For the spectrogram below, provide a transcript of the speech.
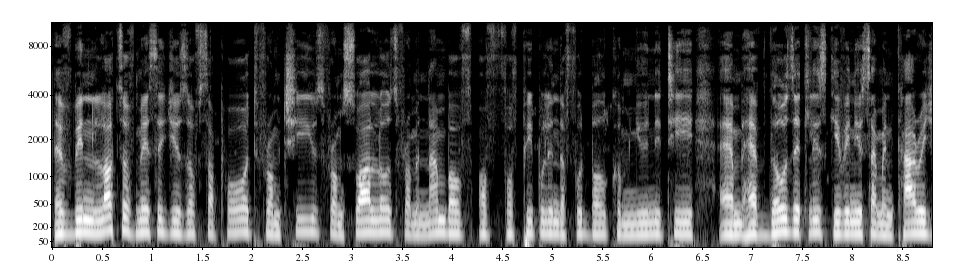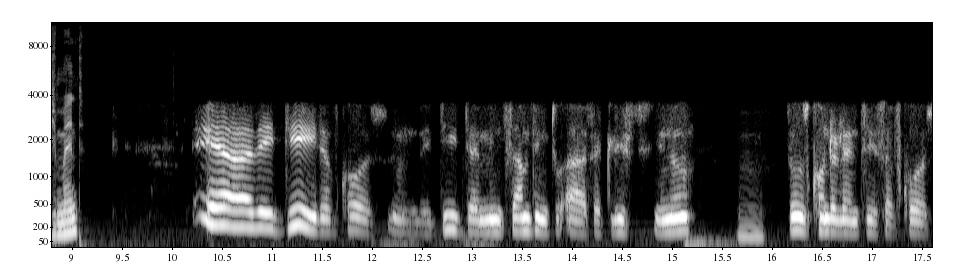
There have been lots of messages of support from Chiefs, from Swallows, from a number of, of, of people in the football community. Um, have those at least given you some encouragement? Yeah, they did, of course. Mm, they did. I mean, something to us, at least, you know. Mm. Those condolences, of course,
